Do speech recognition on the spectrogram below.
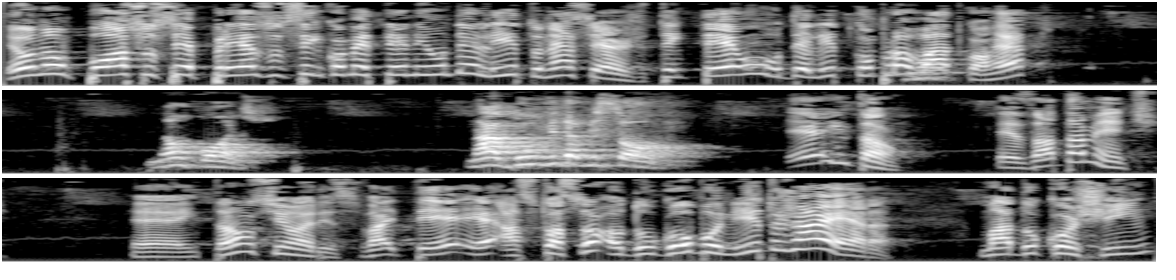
eu não posso ser preso sem cometer nenhum delito, né, Sérgio? Tem que ter o delito comprovado, Não. correto? Não pode. Na dúvida, absolve. É, então, exatamente. É, então, senhores, vai ter é, a situação do gol bonito já era, mas do coxim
